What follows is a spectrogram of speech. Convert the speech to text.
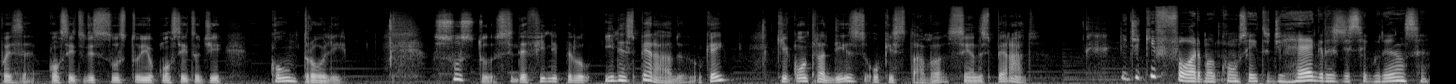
Pois é, o conceito de susto e o conceito de controle. Susto se define pelo inesperado, ok? Que contradiz o que estava sendo esperado. E de que forma o conceito de regras de segurança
